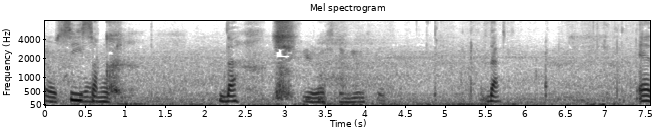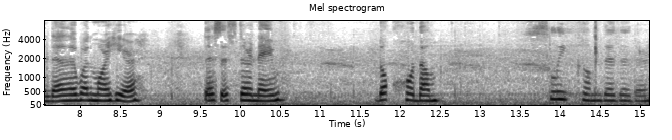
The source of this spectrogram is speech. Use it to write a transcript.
Oh, Sisak. Da. Interesting. Da. And then one more here. This is their name. Dok Hodam. Slickum da da da.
